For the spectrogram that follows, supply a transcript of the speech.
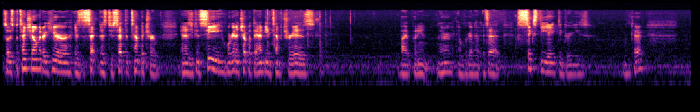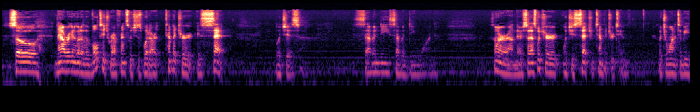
So this potentiometer here is, set, is to set the temperature. And as you can see, we're going to check what the ambient temperature is by putting it there. And we're to, it's at 68 degrees. Okay. So now we're going to go to the voltage reference, which is what our temperature is set, which is 70, 71 somewhere around there. So that's what your what you set your temperature to, what you want it to be.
